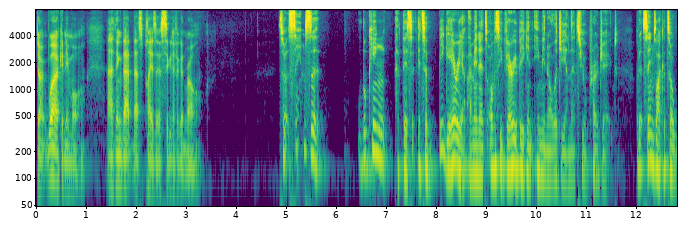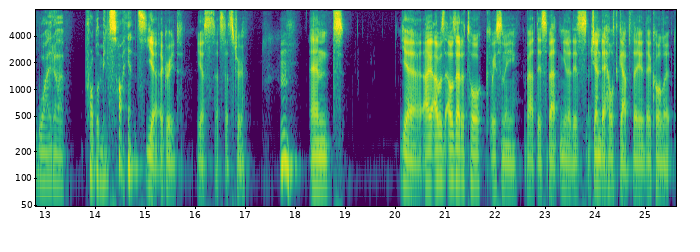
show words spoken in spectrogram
don't work anymore. And I think that that plays a significant role. So it seems that looking at this, it's a big area. I mean, it's obviously very big in immunology, and that's your project, but it seems like it's a wider problem in science. Yeah, agreed. Yes, that's that's true. Hmm. And yeah, I, I was I was at a talk recently about this about you know this gender health gap they they call it,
